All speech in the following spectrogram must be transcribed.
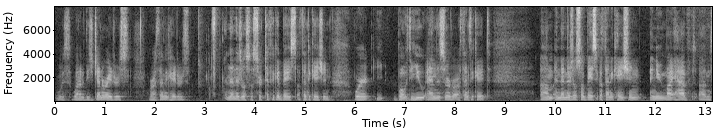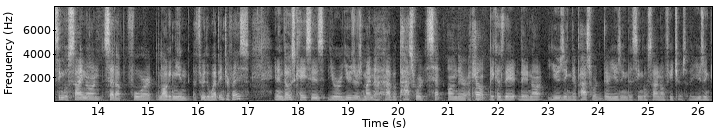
with one of these generators or authenticators. And then there's also certificate-based authentication where both you and the server authenticate. Um, and then there's also basic authentication, and you might have um, single sign-on set up for logging in through the web interface. And in those cases, your users might not have a password set on their account because they, they're not using their password. They're using the single sign-on feature. So they're using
